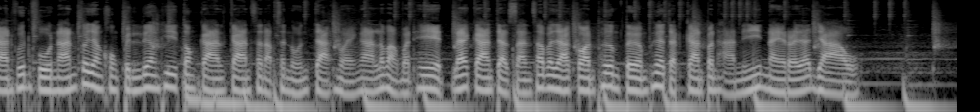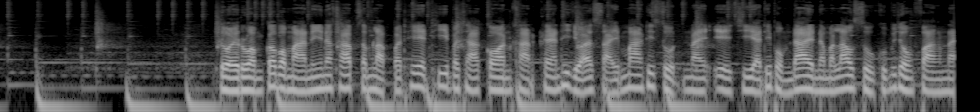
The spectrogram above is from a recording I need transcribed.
การฟื้นฟูนั้นก็ยังคงเป็นเรื่องที่ต้องการการสนับสนุนจากหน่วยงานระหว่างประเทศ และการจัดสรรทรัพยากรเพิ่มเติมเพื่อจัดการปัญหานี้ในระยะยาว โดยรวมก็ประมาณนี้นะครับสำหรับประเทศที่ประชากรขาดแคลนที่อยู่อาศัยมากที่สุดในเอเชียที่ผมได้นำมาเล่าสู่คุณผู้ชมฟังใน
